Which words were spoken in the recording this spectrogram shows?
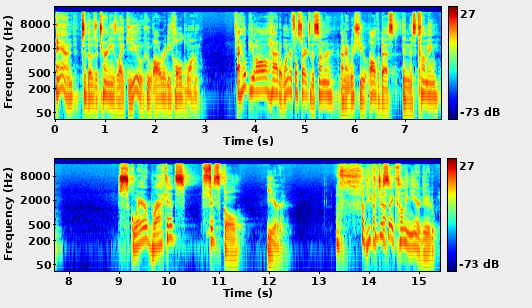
and to those attorneys like you who already hold one. I hope you all had a wonderful start to the summer, and I wish you all the best in this coming square brackets fiscal year. you could just say coming year, dude.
